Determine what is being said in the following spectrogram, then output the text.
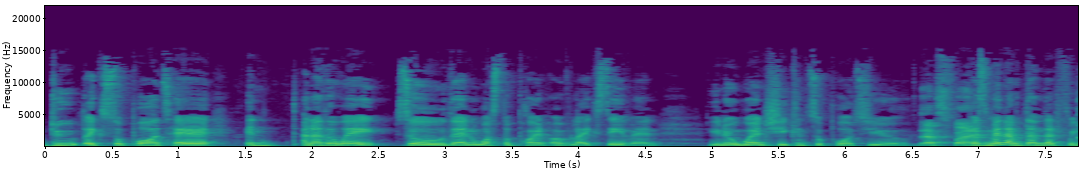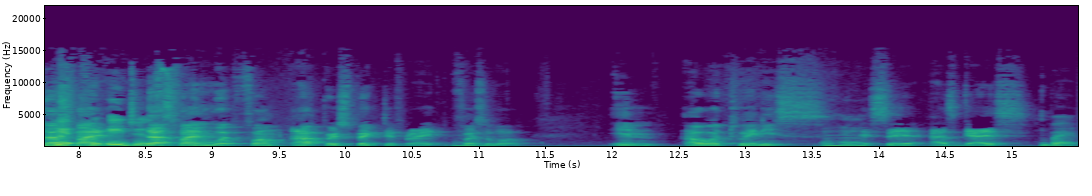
do like support her in another way. So Mm-hmm. then what's the point of like saving, you know, when she can support you? That's fine. Because men have done that for, ye- for ages. That's fine. But from our perspective, right? Mm-hmm. First of all, in our 20s, let's say as guys, right.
